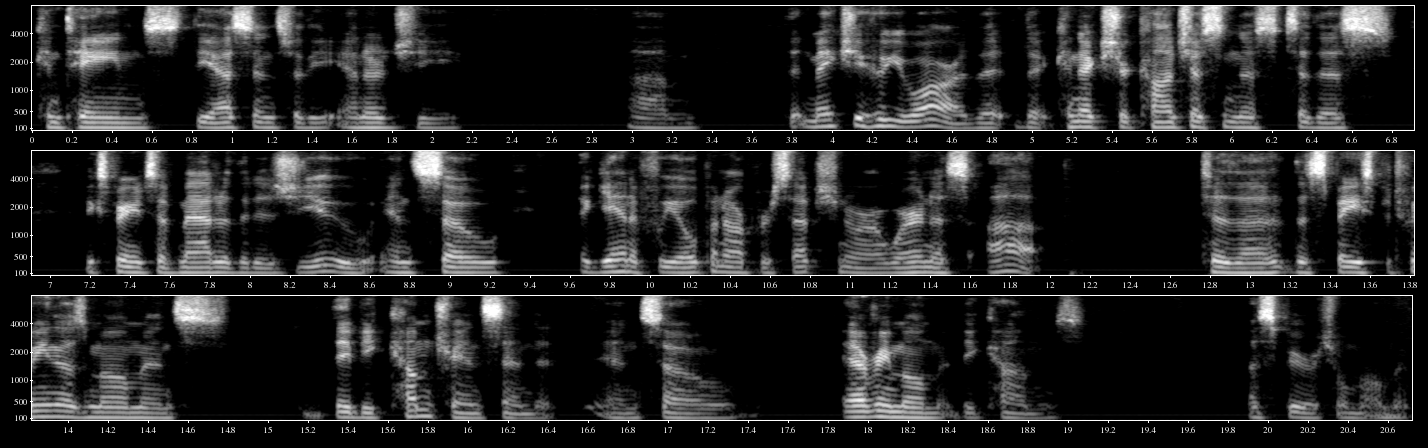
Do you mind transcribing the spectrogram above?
contains the essence or the energy um, that makes you who you are that that connects your consciousness to this experience of matter that is you. And so again if we open our perception or awareness up to the the space between those moments they become transcendent. And so every moment becomes a spiritual moment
